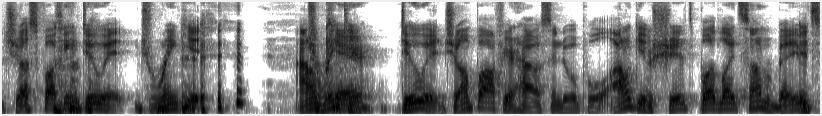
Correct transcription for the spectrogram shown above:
Just fucking do it. Drink it. I don't Drink care. Do it. Jump off your house into a pool. I don't give a shit. It's Bud Light summer, baby. It's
